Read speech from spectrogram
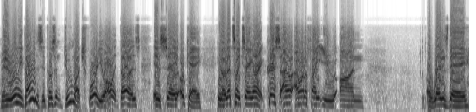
I mean, it really does. It doesn't do much for you. All it does is say, okay, you know, that's like saying, all right, Chris, I, I want to fight you on a Wednesday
